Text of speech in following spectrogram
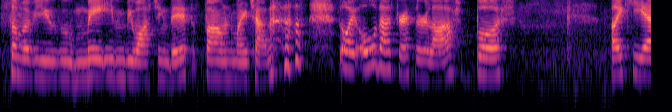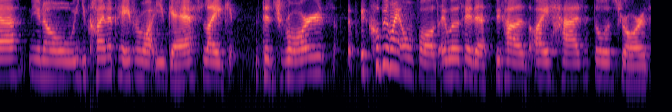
some of you who may even be watching this found my channel. So I owe that dresser a lot but IKEA, you know, you kind of pay for what you get. Like the drawers, it could be my own fault. I will say this because I had those drawers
